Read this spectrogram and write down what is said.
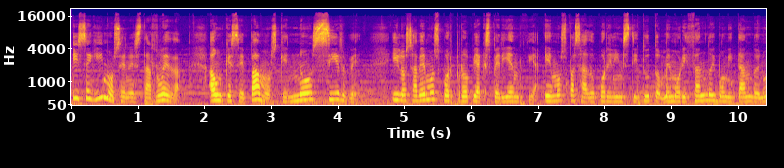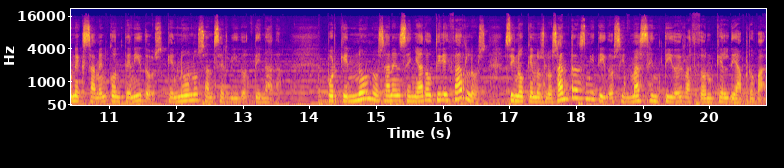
Y seguimos en esta rueda, aunque sepamos que no sirve y lo sabemos por propia experiencia. Hemos pasado por el instituto memorizando y vomitando en un examen contenidos que no nos han servido de nada, porque no nos han enseñado a utilizarlos, sino que nos los han transmitido sin más sentido y razón que el de aprobar.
